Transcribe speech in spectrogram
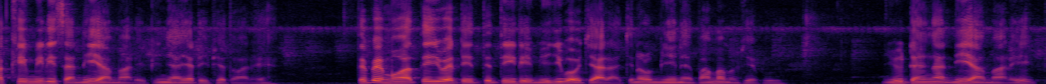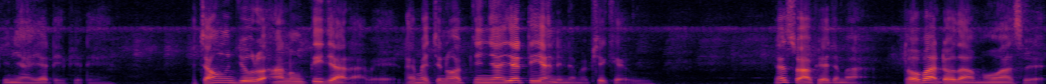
အခိမိရိစနေယာမတွေပညာရက်တွေဖြစ်သွားတယ်။တိပ္ပေမောကသေရွက်တွေတစ်သီးတွေမြေကြီးပေါ်ကျတာကျွန်တော်တို့မြင်တယ်ဘာမှမဖြစ်ဘူး။နျူတန်ကနေယာမတွေပညာရက်တွေဖြစ်တယ်။ အကြောင်းအကျိုးတော့အားလုံးသိကြတာပဲ။ဒါပေမဲ့ကျွန်တော်ကပညာရက်တည်းအနေနဲ့မဖြစ်ခဲ့ဘူး။မြတ်စွာဘုရားကျမဒေါဘဒေါသမောဟဆိုရက်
